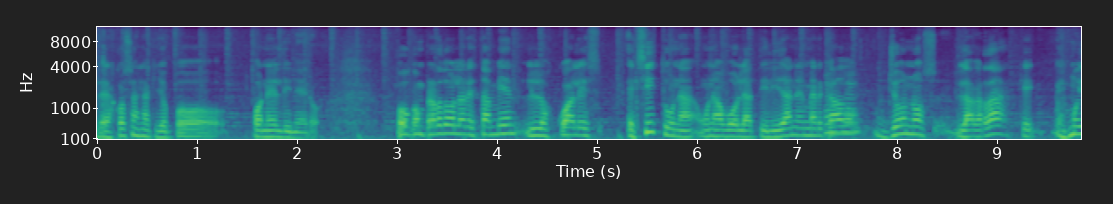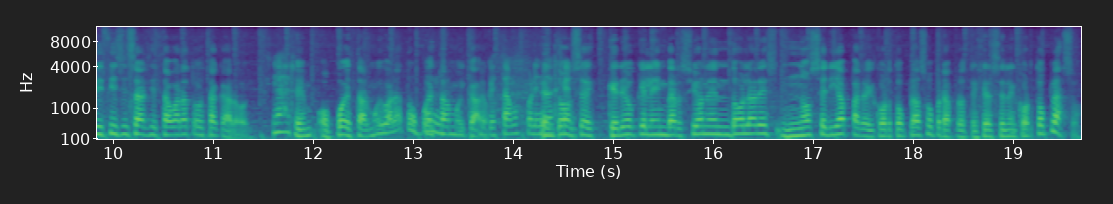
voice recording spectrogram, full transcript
las cosas en las que yo puedo poner el dinero. Puedo comprar dólares también, los cuales existe una, una, volatilidad en el mercado. Yo no, la verdad que es muy difícil saber si está barato o está caro hoy. Claro. O puede estar muy barato o puede estar muy caro. Lo que estamos poniendo Entonces, creo que la inversión en dólares no sería para el corto plazo, para protegerse en el corto plazo.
